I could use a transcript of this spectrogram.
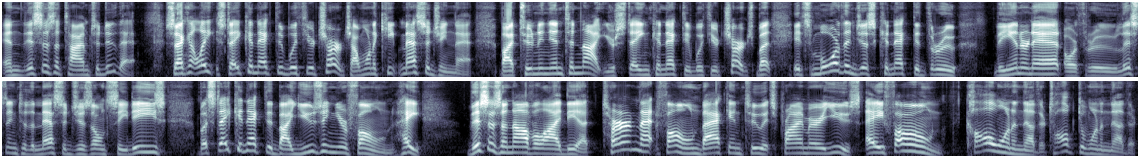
And this is a time to do that. Secondly, stay connected with your church. I want to keep messaging that. By tuning in tonight, you're staying connected with your church. But it's more than just connected through the internet or through listening to the messages on CDs, but stay connected by using your phone. Hey, this is a novel idea. Turn that phone back into its primary use a phone. Call one another, talk to one another,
